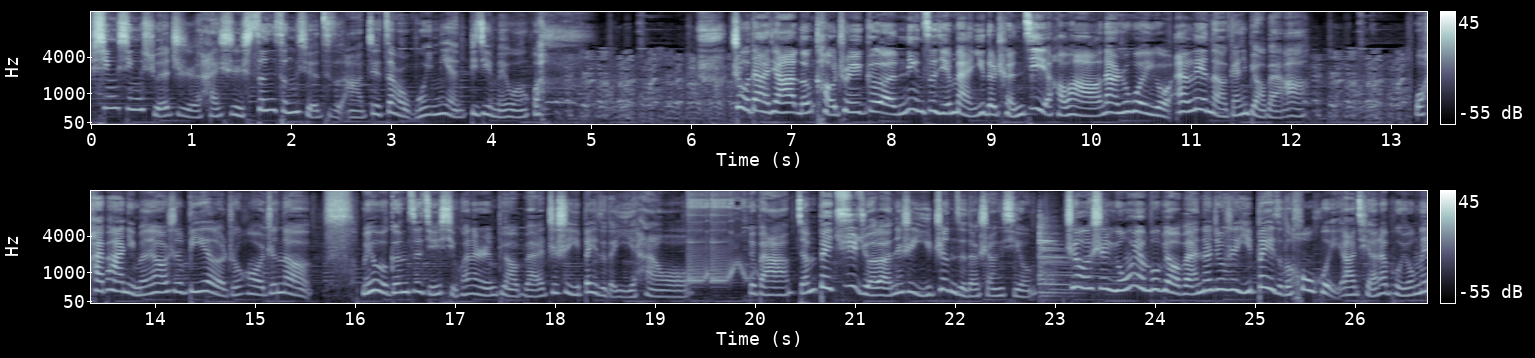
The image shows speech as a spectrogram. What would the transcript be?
莘莘学子还是莘莘学子啊？这字儿我不会念，毕竟没文化。祝大家能考出一个令自己满意的成绩，好不好？那如果有暗恋的，赶紧表白啊！我害怕你们要是毕业了之后，真的没有跟自己喜欢的人表白，这是一辈子的遗憾哦，对吧？咱们被拒绝了，那是一阵子的伤心；这要是永远不表白，那就是一辈子的后悔呀，亲爱的朋友们。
